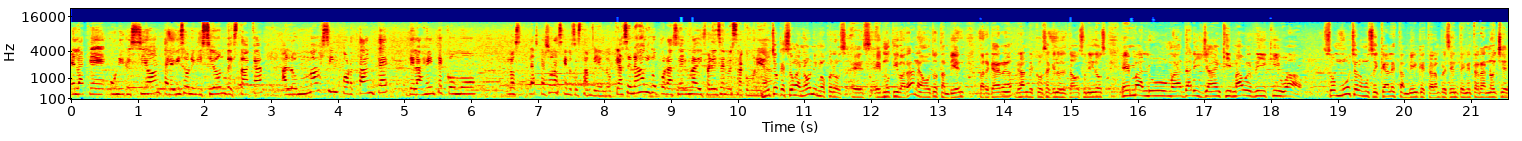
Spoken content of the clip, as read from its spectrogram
en la que Univisión, Televisa Univisión destaca a lo más importante de la gente como las personas que nos están viendo, que hacen algo por hacer una diferencia en nuestra comunidad? Muchos que son anónimos, pero motivarán a otros también para que hagan grandes cosas aquí en los Estados Unidos. En Maluma, Daddy Yankee, Mau y Ricky, wow. Son muchos los musicales también que estarán presentes en esta gran noche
